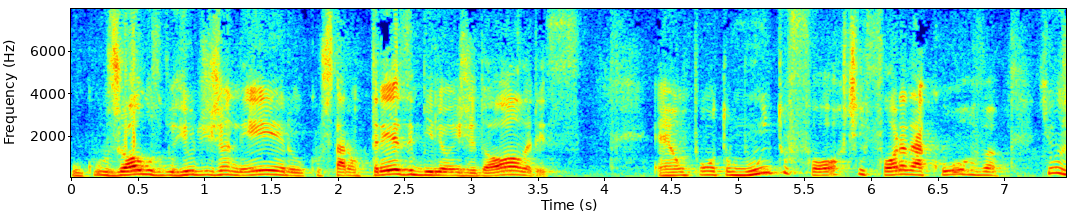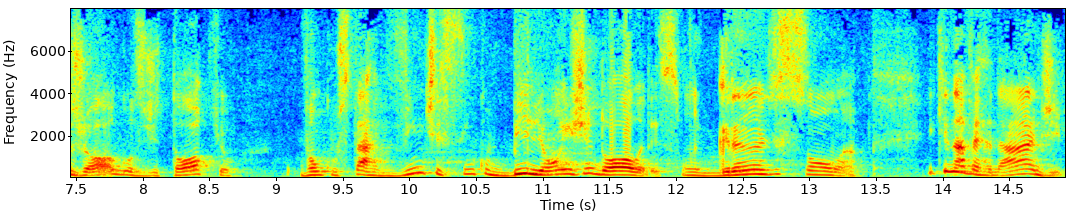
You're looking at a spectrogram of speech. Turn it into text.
os Jogos do Rio de Janeiro custaram 13 bilhões de dólares, é um ponto muito forte fora da curva que os jogos de Tóquio vão custar 25 bilhões de dólares, uma grande soma. E que, na verdade,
